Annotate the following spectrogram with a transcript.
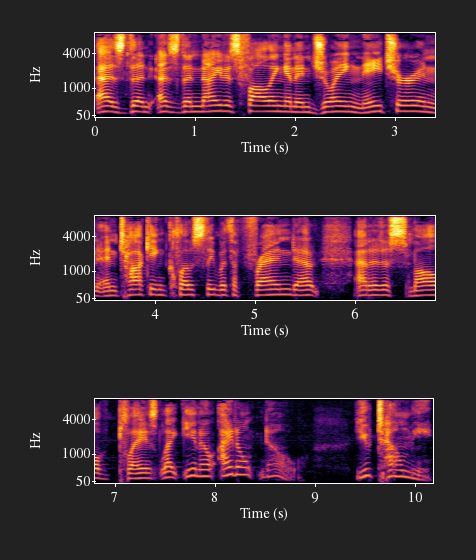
As the as the night is falling and enjoying nature and, and talking closely with a friend out out at a small place, like you know, I don't know. You tell me.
